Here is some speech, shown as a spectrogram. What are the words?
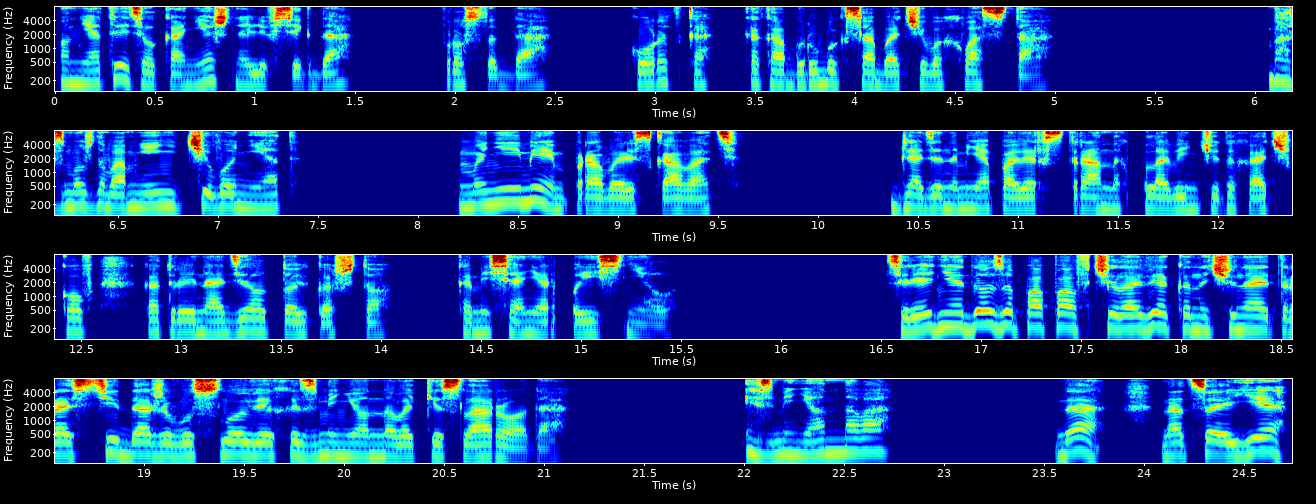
Он не ответил, конечно, или всегда. Просто да. Коротко, как обрубок собачьего хвоста. Возможно, во мне ничего нет. Мы не имеем права рисковать. Глядя на меня поверх странных половинчатых очков, которые надел только что, комиссионер пояснил. Средняя доза, попав в человека, начинает расти даже в условиях измененного кислорода. Измененного? Да, на ЦЕ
